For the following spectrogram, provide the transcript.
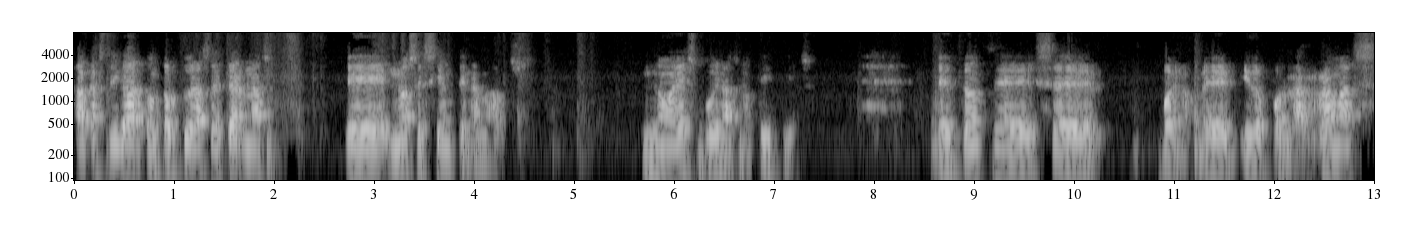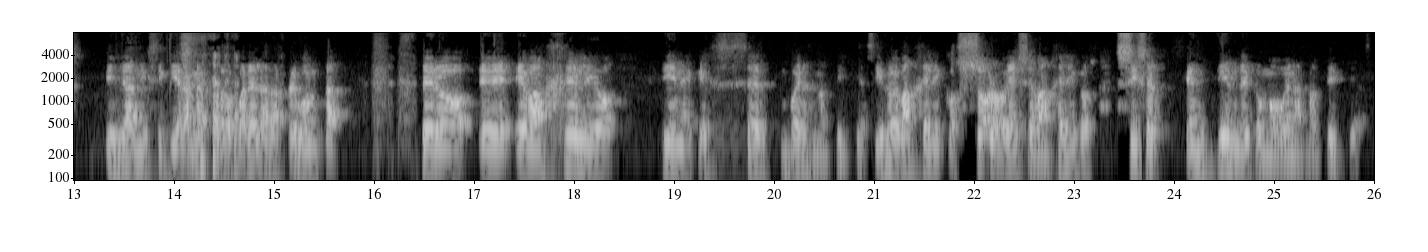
a castigar con torturas eternas, eh, no se sienten amados. No es buenas noticias. Entonces, eh, bueno, me he ido por las ramas y ya ni siquiera me acuerdo cuál era la pregunta, pero eh, Evangelio tiene que ser buenas noticias. Y lo evangélico solo es evangélico si se entiende como buenas noticias.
